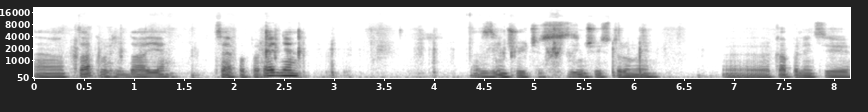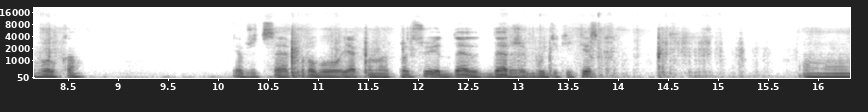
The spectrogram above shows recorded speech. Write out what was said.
Е, Так виглядає це попередня. З іншої, з іншої сторони е, капельниці голка. Я вже це пробував, як воно працює, де держить будь-який тиск. Е,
